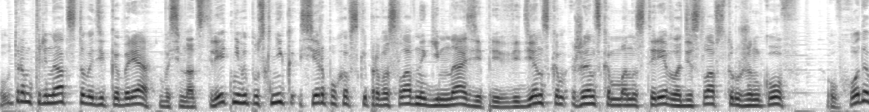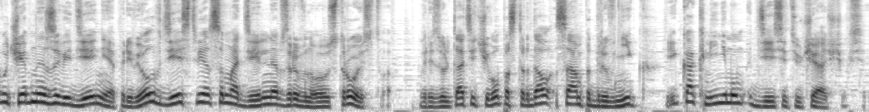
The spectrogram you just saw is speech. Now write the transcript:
Утром 13 декабря 18-летний выпускник Серпуховской православной гимназии при Введенском женском монастыре Владислав Струженков у входа в учебное заведение привел в действие самодельное взрывное устройство, в результате чего пострадал сам подрывник и как минимум 10 учащихся.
